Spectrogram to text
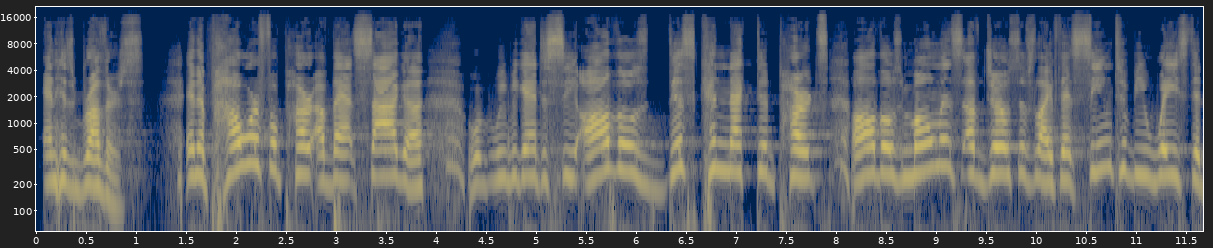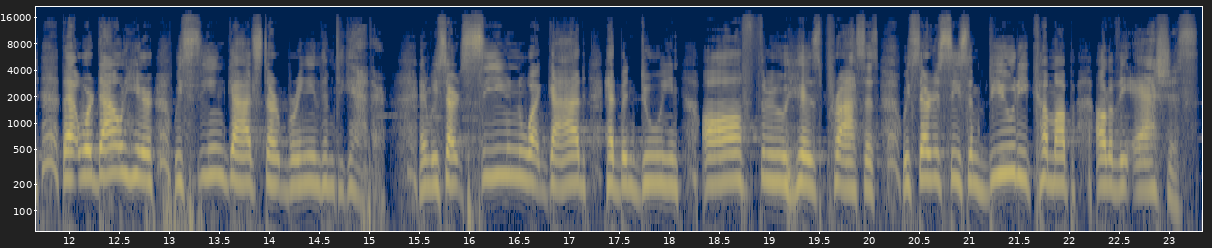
and his brothers. In a powerful part of that saga, we began to see all those disconnected parts, all those moments of Joseph's life that seemed to be wasted, that were down here. We seen God start bringing them together. And we start seeing what God had been doing all through his process. We started to see some beauty come up out of the ashes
